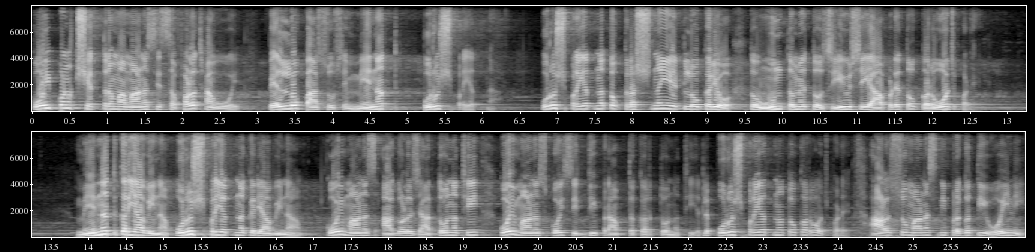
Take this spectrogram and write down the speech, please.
કોઈ પણ ક્ષેત્રમાં માણસે સફળ થવું હોય, પહેલું પાસું છે મહેનત, પુરુષ પ્રયત્ન. પુરુષ પ્રયત્ન તો કૃષ્ણએ એટલો કર્યો, તો હું તમે તો જીવ છીએ આપણે તો કરવો જ પડે. મહેનત કર્યા વિના, પુરુષ પ્રયત્ન કર્યા વિના, કોઈ માણસ આગળ જાતો નથી, કોઈ માણસ કોઈ સિદ્ધિ પ્રાપ્ત કરતો નથી. એટલે પુરુષ પ્રયત્ન તો કરવો જ પડે. આળસુ માણસની પ્રગતિ હોય નહીં.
